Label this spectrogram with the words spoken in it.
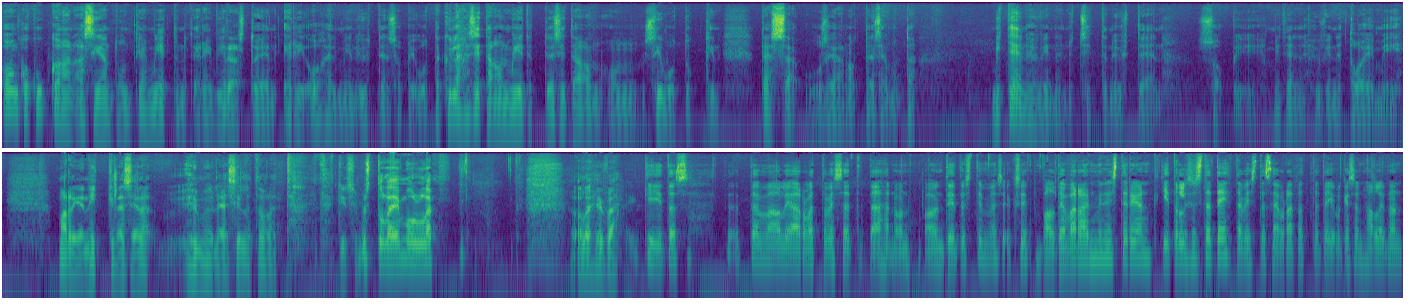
Onko kukaan asiantuntija miettinyt eri virastojen eri ohjelmien yhteensopivuutta? Kyllähän sitä on mietitty ja sitä on, on sivuttukin tässä useaan otteeseen, mutta miten hyvin ne nyt sitten yhteen sopii? Miten hyvin ne toimii? Maria Nikkilä siellä hymyilee sillä tavalla, että kysymys tulee mulle. Ole hyvä. Kiitos. Tämä oli arvattavissa, että tämähän on, on tietysti myös yksi valtiovarainministeriön kiitollisista tehtävistä seurata tätä julkisen hallinnon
